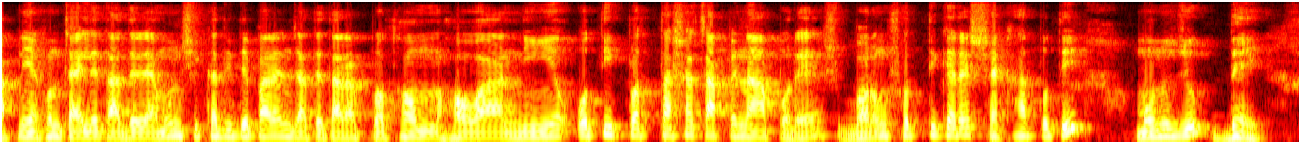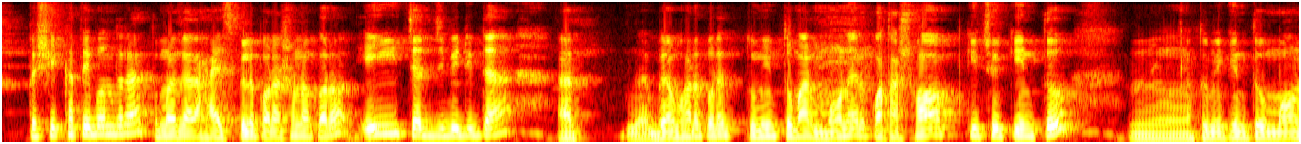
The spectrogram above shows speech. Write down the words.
আপনি এখন চাইলে তাদের এমন শিক্ষা দিতে পারেন যাতে তারা প্রথম হওয়া নিয়ে অতি প্রত্যাশা চাপে না পড়ে, বরং সত্যিকারের শেখার প্রতি মনোযোগ দেয়। তো শিক্ষার্থী বন্ধুরা, তোমরা যারা হাই স্কুলে পড়াশোনা করো, এই চ্যাট জিবিটিটা ব্যবহার করে তুমি তোমার মনের কথা সব কিছু কিন্তু তুমি কিন্তু মন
